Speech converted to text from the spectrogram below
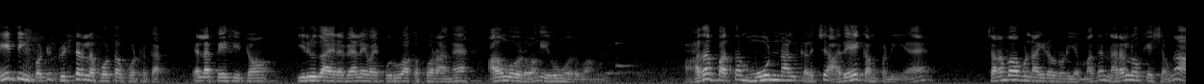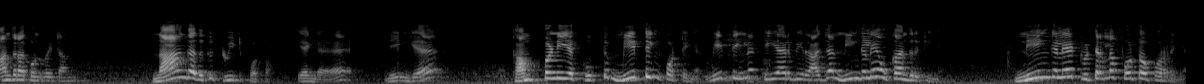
மீட்டிங் போட்டு ட்விட்டரில் ஃபோட்டோ போட்டிருக்கார். எல்லாம் பேசிட்டோம். இருபதாயிரம் வேலை வாய்ப்பு உருவாக்க போகிறாங்க அவங்க வருவாங்க இவங்க வருவாங்க. அதை பார்த்தா மூணு நாள் கழித்து அதே கம்பெனியை சரபாபு நாயுடு அவருடைய மகன் நர லோகேஷ் அவங்க ஆந்திரா கொண்டு போயிட்டாங்க. நாங்கள் அதுக்கு ட்வீட் போட்டோம். ஏங்க நீங்கள் கம்பெனியை கூப்பிட்டு மீட்டிங் போட்டீங்க. மீட்டிங்கில் டிஆர்பி ராஜா நீங்களே உட்காந்துருக்கீங்க நீங்களே ட்விட்டரில் ஃபோட்டோ போடுறீங்க.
